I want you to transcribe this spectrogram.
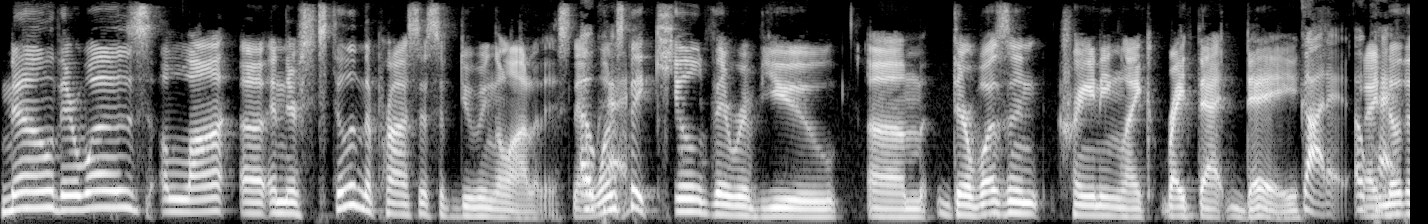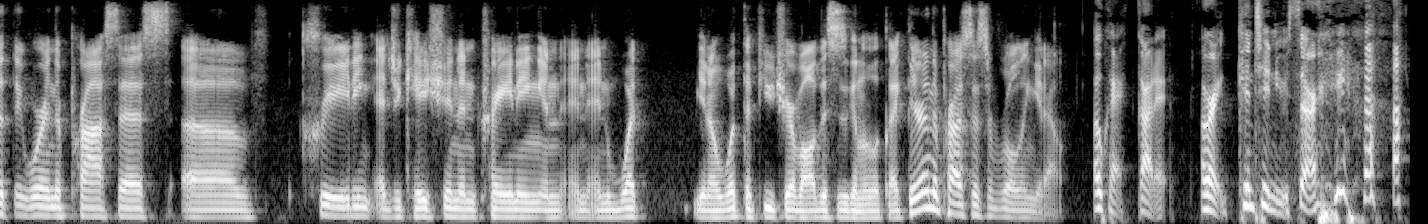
No, there was a lot, uh, and they're still in the process of doing a lot of this. Now, Okay. once they killed their review, um, there wasn't training like right that day. Got it. Okay. I know that they were in the process of creating education and training and, and, and what you know what the future of all this is going to look like. They're in the process of rolling it out. Okay, got it. All right, continue. Sorry.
